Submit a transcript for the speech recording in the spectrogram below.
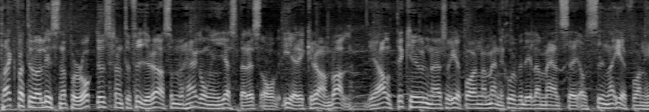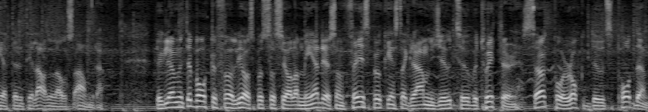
Tack för att du har lyssnat på Rockdudes 54 som den här gången gästades av Erik Grönvall. Det är alltid kul när så erfarna människor vill dela med sig av sina erfarenheter till alla oss andra. Du glömmer inte bort att följa oss på sociala medier som Facebook, Instagram, Youtube och Twitter. Sök på Rockdudespodden.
